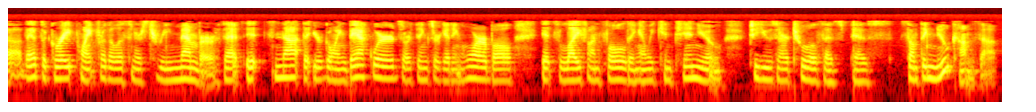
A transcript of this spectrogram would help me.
uh, that's a great point for the listeners to remember that it's not that you're going backwards or things are getting horrible. It's life unfolding and we continue to use our tools as, as something new comes up.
